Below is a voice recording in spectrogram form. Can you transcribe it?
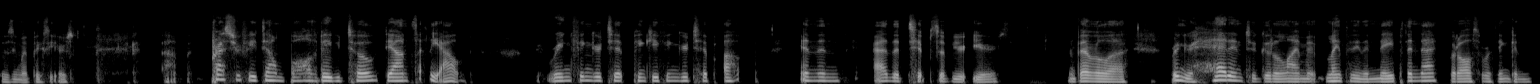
losing my pixie ears. Um, press your feet down, ball the baby toe down, slightly out. Ring fingertip, pinky fingertip up, and then add the tips of your ears. And will uh, bring your head into good alignment, lengthening the nape of the neck, but also we're thinking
